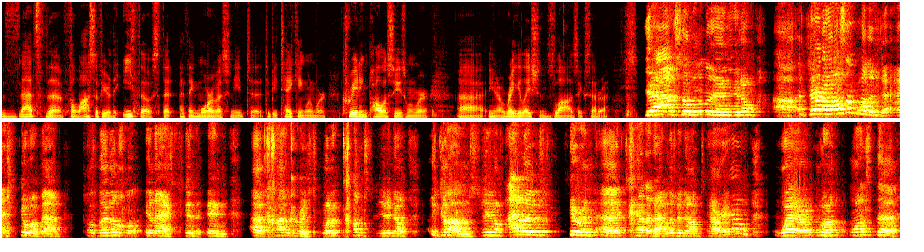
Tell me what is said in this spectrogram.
that's the philosophy or the ethos that I think more of us need to, to be taking when we're creating policies, when we're, uh, you know, regulations, laws, etc. Yeah, absolutely. And, you know, uh, Jared, I also wanted to ask you about political inaction in uh, Congress when it comes to, you know, guns. You know, I live here in uh, Canada. I live in Ontario, where well, once the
